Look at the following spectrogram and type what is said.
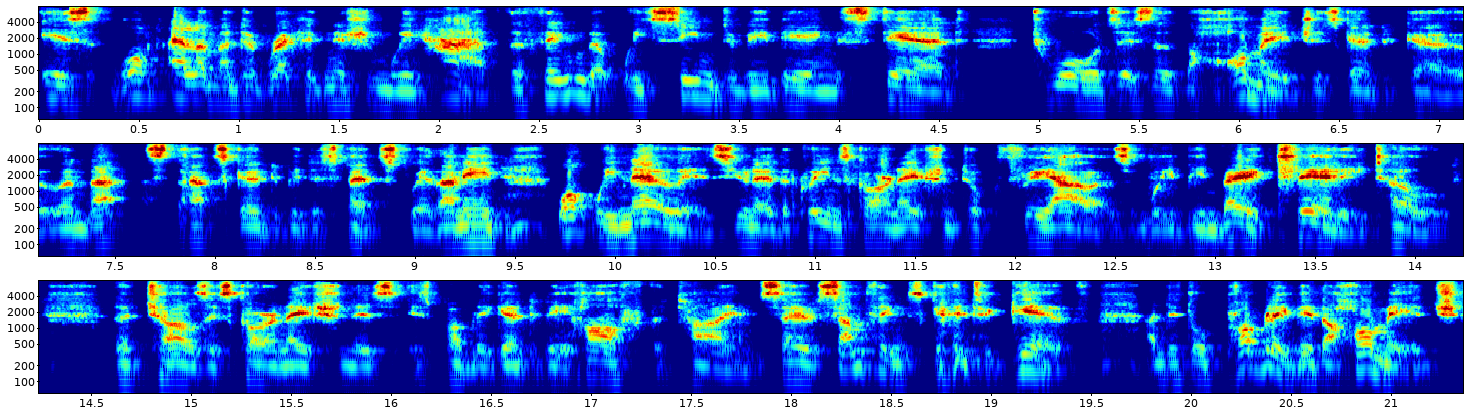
is what element of recognition we have. The thing that we seem to be being steered towards is that the homage is going to go, and that's that's going to be dispensed with. I mean, what we know is, you know, the Queen's coronation took three hours, and we've been very clearly told that Charles's coronation is is probably going to be half the time. So something's going to give, and it'll probably be the homage,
